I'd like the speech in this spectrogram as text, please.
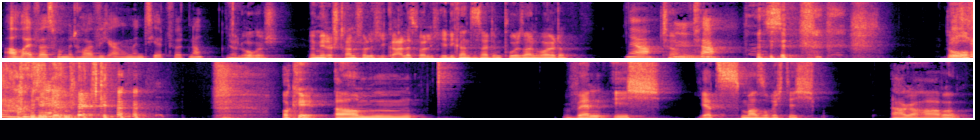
auch etwas, womit häufig argumentiert wird, ne? Ja, logisch. Wenn mir der Strand völlig egal ist, weil ich eh die ganze Zeit im Pool sein wollte. Ja, Tja. tja. Doof. Okay, ähm, wenn ich jetzt mal so richtig Ärger habe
